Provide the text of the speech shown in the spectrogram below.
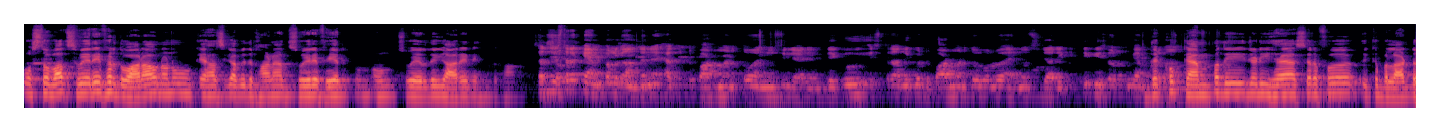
ਉਸ ਤੋਂ ਬਾਅਦ ਸਵੇਰੇ ਫਿਰ ਦੁਬਾਰਾ ਉਹਨਾਂ ਨੂੰ ਕਿਹਾ ਸੀਗਾ ਵੀ ਦਿਖਾਣਾ ਸਵੇਰੇ ਫੇਰ ਹੁਣ ਸਵੇਰ ਦੇ ਹੀ ਆ ਰਹੇ ਨੇ ਹੁਣ ਦਿਖਾਉਣ। ਸਰ ਜਿਸ ਤਰ੍ਹਾਂ ਕੈਂਪ ਲਗਾਉਂਦੇ ਨੇ ਹੈਲਥ ਡਿਪਾਰਟਮੈਂਟ ਤੋਂ ਐਨਓਸੀ ਲੈਣੀ ਹੁੰਦੀ ਕੋਈ ਇਸ ਤਰ੍ਹਾਂ ਦੀ ਕੋਈ ਡਿਪਾਰਟਮੈਂਟ ਤੋਂ ਵੱਲੋਂ ਐਨਓਸੀ ਜਾਰੀ ਕੀਤੀ ਗਈ ਸੀ ਉਹਨਾਂ ਨੂੰ ਕੈਂਪ ਦੇਖੋ? ਕੈਂਪ ਦੀ ਜਿਹੜੀ ਹੈ ਸਿਰਫ ਇੱਕ ਬਲੱਡ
